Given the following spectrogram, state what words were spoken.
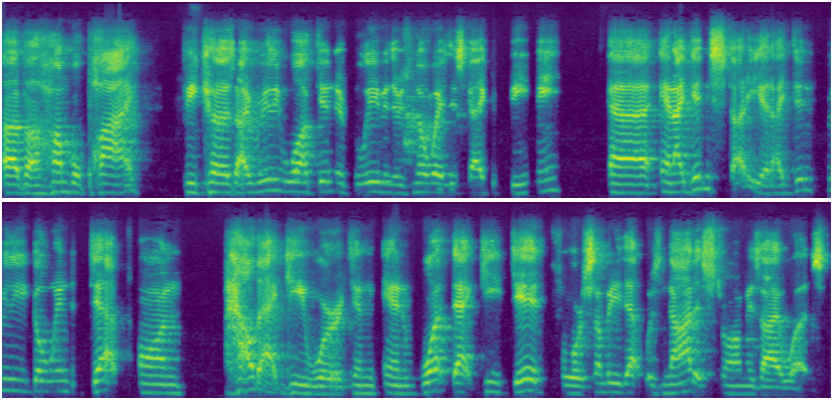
of a humble pie because I really walked in there believing there's no way this guy could beat me, uh, and I didn't study it. I didn't really go into depth on how that gi worked and and what that gi did for somebody that was not as strong as I was.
